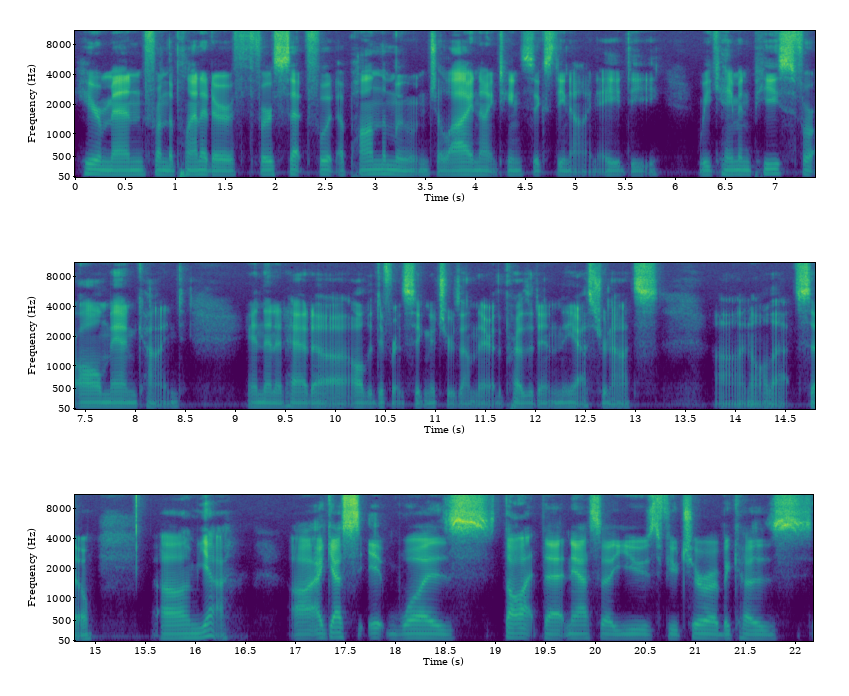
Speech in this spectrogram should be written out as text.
Here, men from the planet Earth first set foot upon the moon, July 1969 AD we came in peace for all mankind. And then it had uh, all the different signatures on there the president and the astronauts uh, and all that. So, um, yeah. Uh, I guess it was thought that NASA used Futura because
